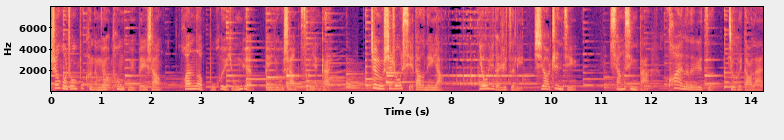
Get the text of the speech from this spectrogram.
生活中不可能没有痛苦与悲伤，欢乐不会永远被忧伤所掩盖。正如诗中写到的那样，忧郁的日子里需要镇静，相信吧，快乐的日子就会到来。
